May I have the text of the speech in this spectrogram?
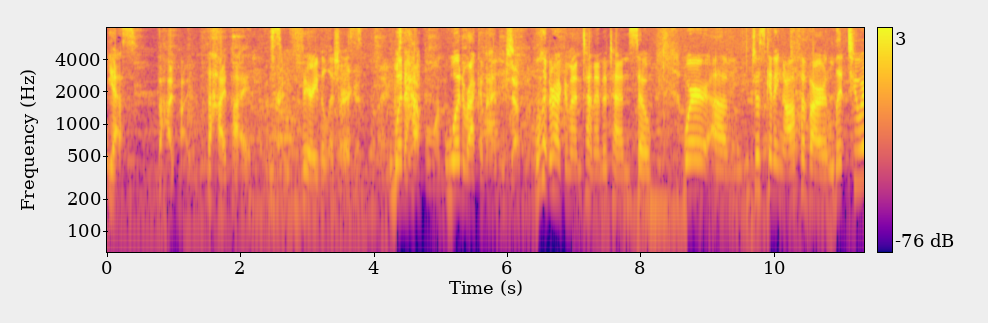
Yes, The high pie. the high pie. That's It's right. very delicious. good. Would ha- would recommend. Definitely. Would recommend 10 out of 10. So we're um, just getting off of our lit tour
